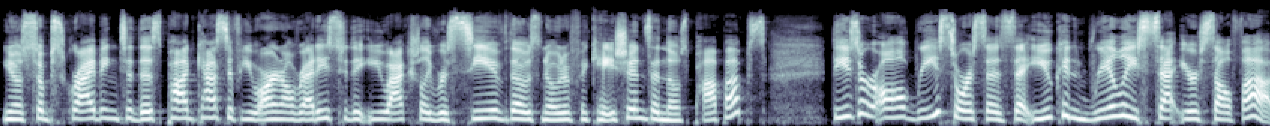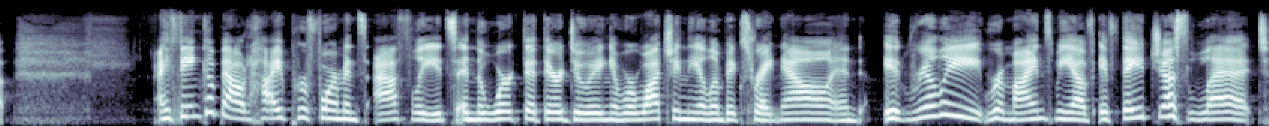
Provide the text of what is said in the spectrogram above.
You know, subscribing to this podcast if you aren't already so that you actually receive those notifications and those pop-ups. These are all resources that you can really set yourself up. I think about high performance athletes and the work that they're doing. And we're watching the Olympics right now. And it really reminds me of if they just let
